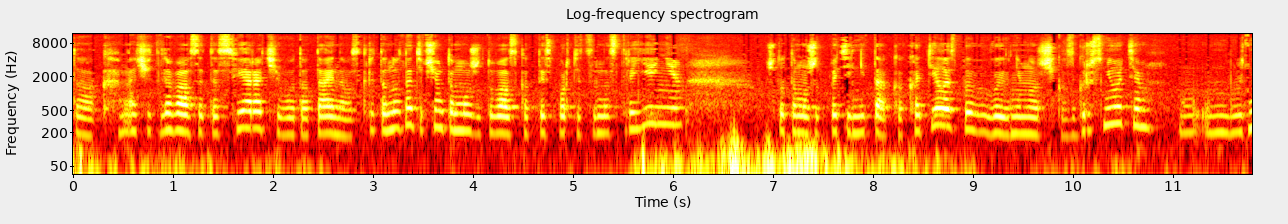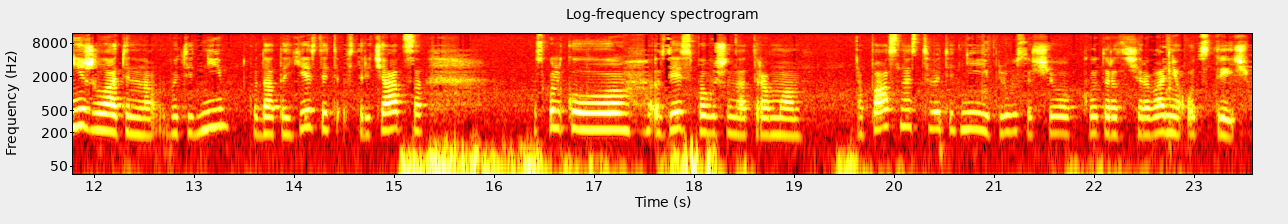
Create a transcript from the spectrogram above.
Так, значит, для вас эта сфера чего-то тайного, скрыта. Ну, знаете, в чем-то может у вас как-то испортиться настроение. Что-то может пойти не так, как хотелось бы. Вы немножечко взгрустнете. Нежелательно в эти дни куда-то ездить, встречаться. Поскольку здесь повышенная травма опасность в эти дни и плюс еще какое-то разочарование от встреч.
